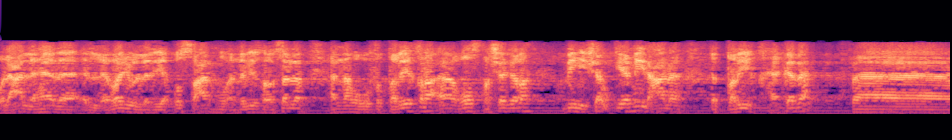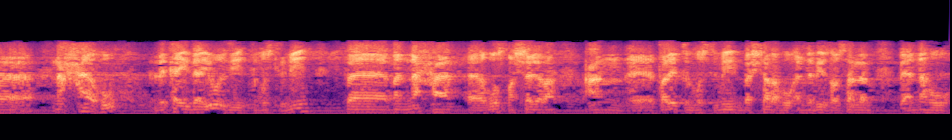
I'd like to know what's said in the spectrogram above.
ولعل هذا الرجل الذي يقص عنه النبي صلى الله عليه وسلم أنه في الطريق رأى غصن شجرة به شوك يميل على الطريق هكذا فنحاه لكي لا يؤذي المسلمين فمن نحى غصن الشجرة عن طريق المسلمين بشره النبي صلى الله عليه وسلم بأنه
